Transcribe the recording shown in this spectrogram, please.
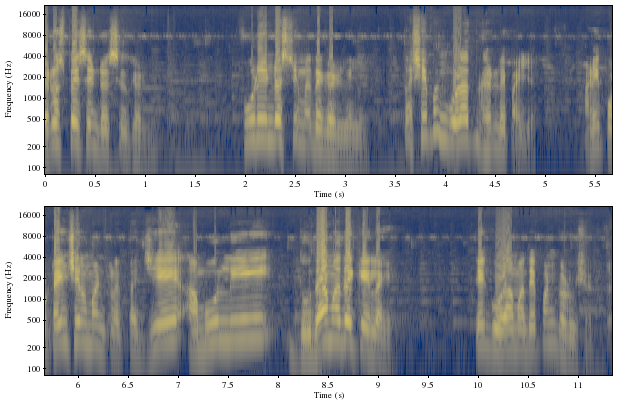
एरोस्पेस इंडस्ट्रीत घडली फूड इंडस्ट्रीमध्ये घडलेले तसे पण गुळात घडले पाहिजेत. आणि पोटेन्शियल म्हटलं तर जे अमूलनी दुधामध्ये केलं आहे ते गुळामध्ये पण घडू शकतं.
